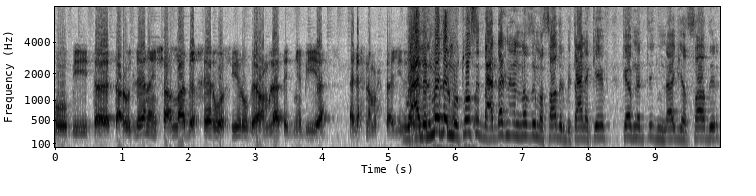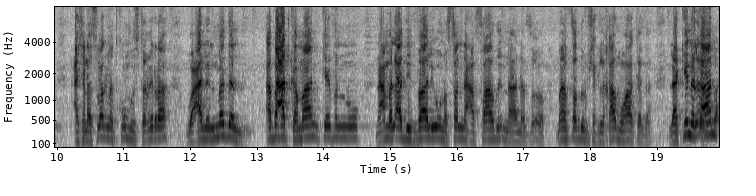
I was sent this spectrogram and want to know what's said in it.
وبتعود لنا إن شاء الله بخير وفير وبعملات أجنبية اللي إحنا محتاجين. وعلى المدى المتوسط بعد ذاك نحن ننظم الصادر بتاعنا كيف كيف ننتج من أجل الصادر عشان أسواقنا تكون مستقرة وعلى المدى الأبعد كمان كيف إنه نعمل أديد فاليو ونصنع الصادر ما نصدر بشكل خام وهكذا لكن صحيح.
